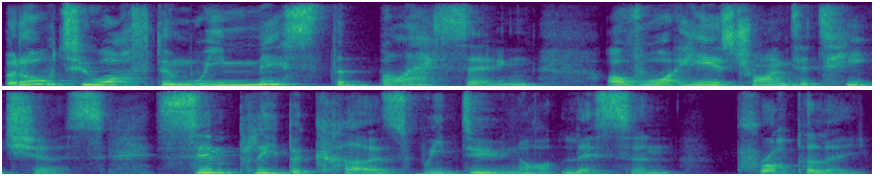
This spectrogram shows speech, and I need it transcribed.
But all too often, we miss the blessing of what he is trying to teach us simply because we do not listen properly.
